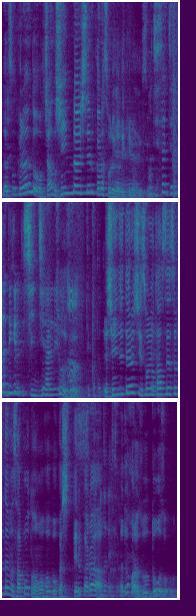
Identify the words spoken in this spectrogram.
らそのクライアントのことちゃんと信頼してるからそれができるんですよ。実際絶対できるって信じられるようなそうですってことで。信じてるし、それを達成するためのサポートの方法を僕は知ってるから、だからどどうぞ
